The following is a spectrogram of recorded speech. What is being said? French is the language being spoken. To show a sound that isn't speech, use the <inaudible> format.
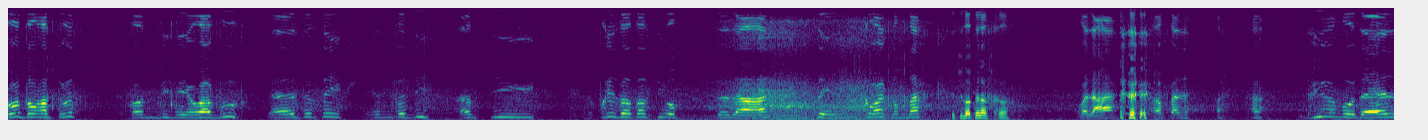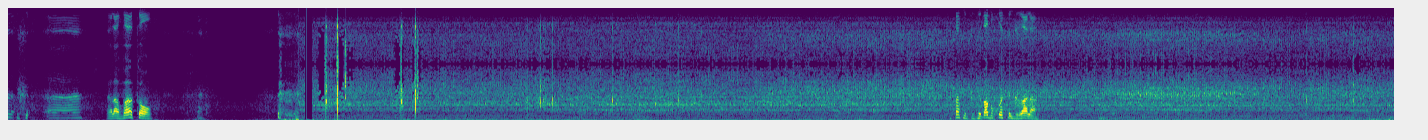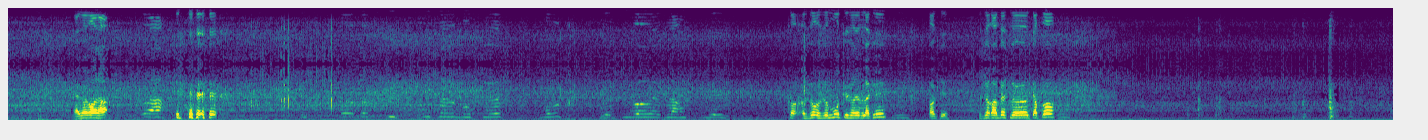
bonjour à tous. Bonne vidéo à vous. Euh, je fais une petite, un petit présentation de la... C'est quoi comme marque? C'est une Opel Astra. Voilà. <laughs> Opel Astra. Vieux modèle. <laughs> Euh, Elle a 20 ans. <laughs> Ça, c'est- tu sais pas pourquoi c'est gras là. Et ben voilà. <laughs> Quand je, je montre que j'enlève la clé Oui. Ok. Je rabaisse le capot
